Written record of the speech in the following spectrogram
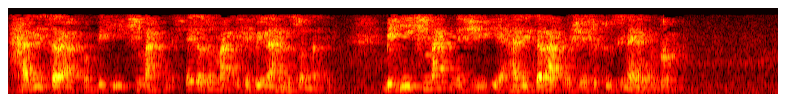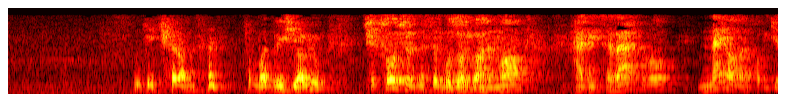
حدیث رفت رو به هیچ متنش غیر از اون متنی که بین اهل سنته. به هیچ متن شیعی حدیث رفت رو شیخ توسی نیورده این که چرا مثلا چون باید ریشیابی چطور شد مثل بزرگان ما حدیث رفت رو نیامده خب این که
